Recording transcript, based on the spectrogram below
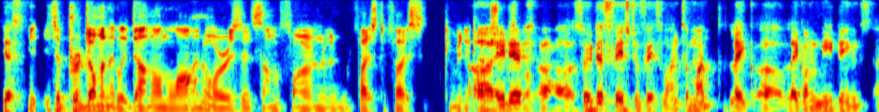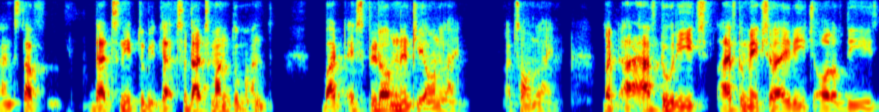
Yes. Is it predominantly done online, or is it some phone and face to face communication? Uh, it is. Well? Uh, so it is face to face once a month, like uh, like on meetings and stuff. That's need to be that. So that's month to month but it's predominantly online it's online but i have to reach i have to make sure i reach all of these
